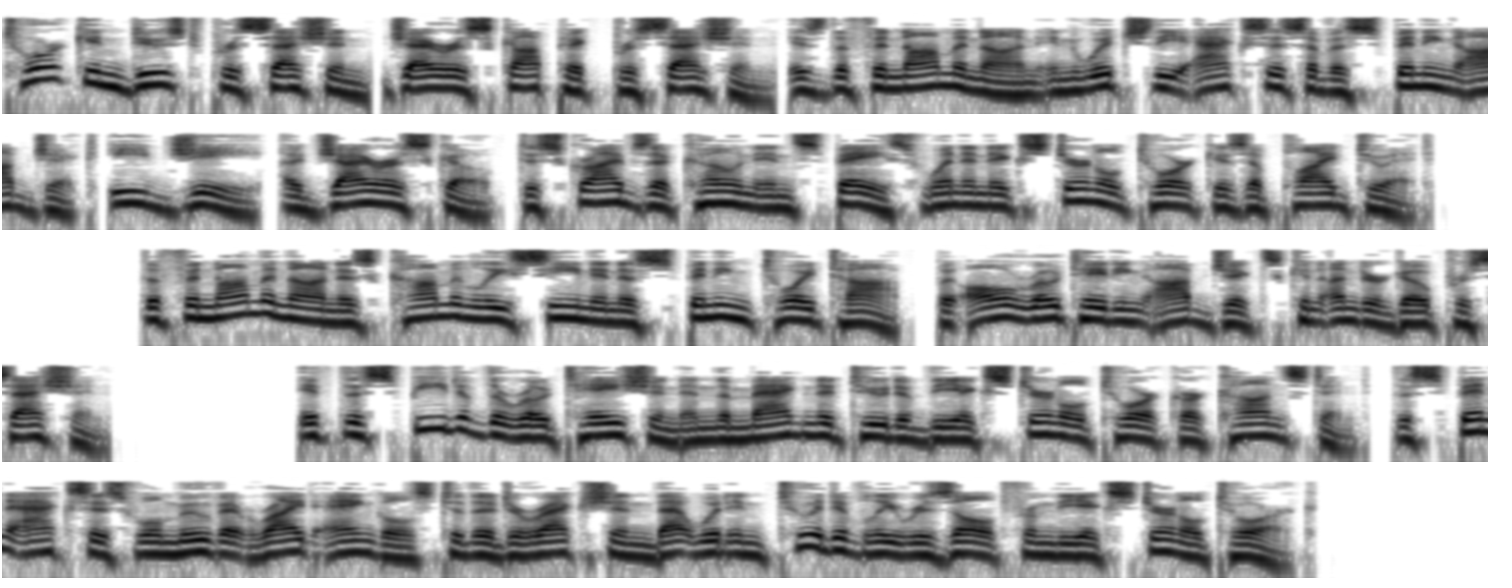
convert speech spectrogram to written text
Torque-induced precession, gyroscopic precession is the phenomenon in which the axis of a spinning object e.g., a gyroscope describes a cone in space when an external torque is applied to it. The phenomenon is commonly seen in a spinning toy top, but all rotating objects can undergo precession. If the speed of the rotation and the magnitude of the external torque are constant, the spin axis will move at right angles to the direction that would intuitively result from the external torque.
